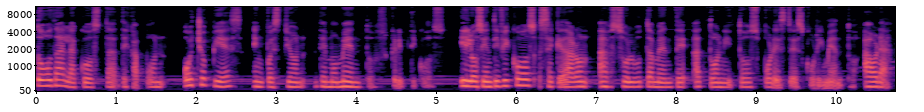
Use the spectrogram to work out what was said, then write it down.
toda la costa de Japón ocho pies en cuestión de momentos crípticos. Y los científicos se quedaron absolutamente atónitos por este descubrimiento. Ahora,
